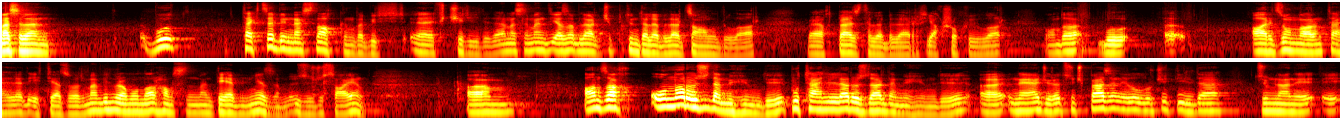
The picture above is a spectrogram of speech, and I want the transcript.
Məsələn, bu təkcə bir nəsl haqqında bir e, fikir idi də. Məsələn, mən yaza bilərdim ki, bütün tələbələr canlıdırlar və yaxud bəzi tələbələr yaxşı oxuyurlar. Onda bu ayrıca onların təhlilə də ehtiyacı var. Mən bilmirəm onların hamısını mən deyə bilməyəcəm, üzrcü sayın. Ancaq onlar özü də mühümdür. Bu təhlillər özləri də mühümdür. Nəyə görə? Çünki bəzən elə olur ki, dildə cümləni e,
